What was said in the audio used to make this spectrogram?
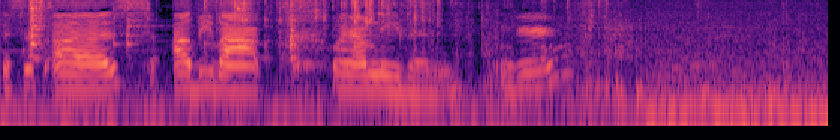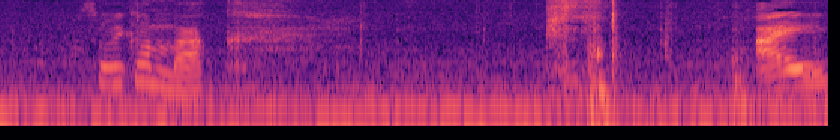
this is us I'll be back when I'm leaving. Okay? So we come back. I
